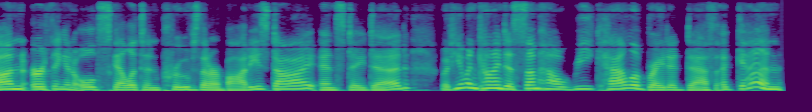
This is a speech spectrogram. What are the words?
Unearthing an old skeleton proves that our bodies die and stay dead, but humankind has somehow recalibrated death again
